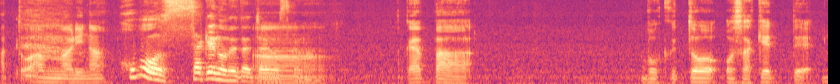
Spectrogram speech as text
あとはあんまりな。ほぼ酒飲んでたんちゃいますうん。かなんかやっぱ僕とお酒ってうん。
